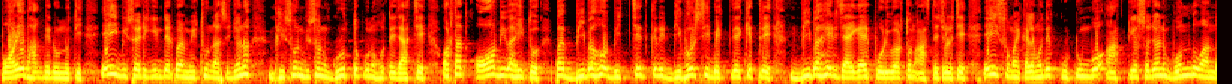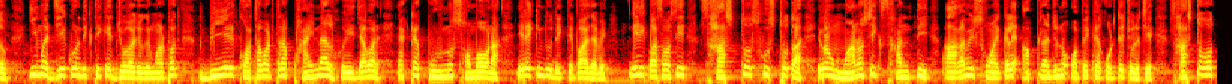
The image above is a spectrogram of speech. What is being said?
পরে ভাগ্যের উন্নতি, এই বিষয়টি কিন্তু এরপর মিথুন রাশির জন্য ভীষণ ভীষণ গুরুত্বপূর্ণ হতে যাচ্ছে। অর্থাৎ অবিবাহিত বা বিবাহ বিচ্ছেদকারী ডিভোর্সি ব্যক্তিদের ক্ষেত্রে বিবাহের জায়গায় পরিবর্তন আসতে চলেছে। এই সময়কালের মধ্যে কুটুম্ব আত্মীয় স্বজন বন্ধু বান্ধব কিংবা যে কোনো দিক থেকে যোগাযোগের মারফত বিয়ের কথাবার্তা ফাইনাল হয়ে যাওয়ার একটা পূর্ণ সম্ভাবনা, এটা কিন্তু দেখতে পাওয়া যাবে। এরই পাশাপাশি স্বাস্থ্য সুস্থতা এবং মানসিক শান্তি আগামী সময়কালে আপনার জন্য অপেক্ষা করতে চলেছে। স্বাস্থ্যগত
